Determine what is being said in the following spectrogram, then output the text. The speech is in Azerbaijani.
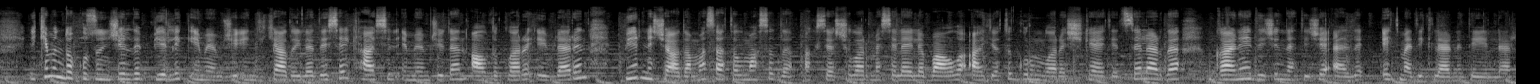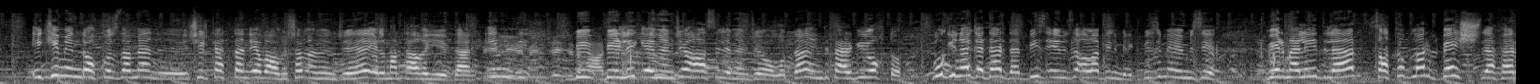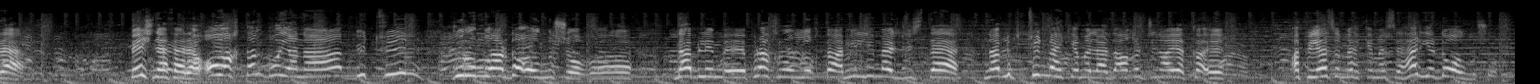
2009-cu ildə Birlik MMC indiki adı ilə desək, Hasil MMC-dən aldıqları evlərin bir neçə adama satılmasıdır. Aksiyaçılar məsələ ilə bağlı aidiyyatı qurumlara şikayət etsələr də qane edici nəticə əldə etmədiklərini deyirlər. 2009-da mən e, şirkətdən ev almışam MMC Elman Tağıyevdən. İndi bir, birlik MMC hasil MMC olub da, indi fərqi yoxdur. Bu günə qədər də biz evimizi ala bilmirik. Bizim evimizi verməli idilər, satıblar 5 nəfərə. 5 nəfərə. O vaxtdan bu yana bütün qurumlarda olmuşuq. E, Nə bilim, e, prokurorluqda, Milli Məclisdə, nə bilim, bütün məhkəmələrdə, ağır cinayət, e, apellyasiya məhkəməsi, hər yerdə olmuşuq.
